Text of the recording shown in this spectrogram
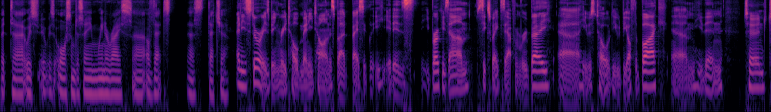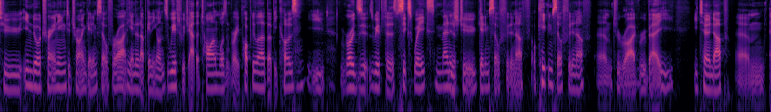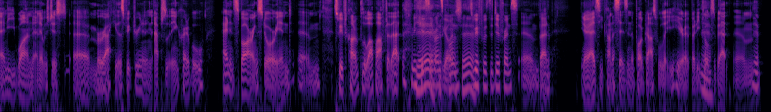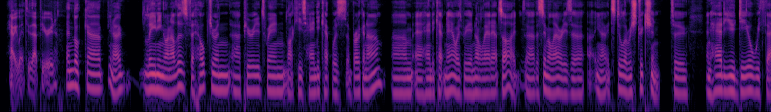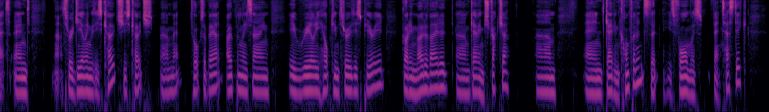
But uh, it was it was awesome to see him win a race uh, of that uh, stature. And his story has been retold many times, but basically it is he broke his arm six weeks out from Roubaix. Uh, he was told he would be off the bike. Um, he then turned to indoor training to try and get himself right. He ended up getting on Zwift, which at the time wasn't very popular, but because he rode Zwift for six weeks, managed to get himself fit enough or keep himself fit enough um, to ride Roubaix. He, he turned up um, and he won, and it was just a miraculous victory and an absolutely incredible and inspiring story. And um, Zwift kind of blew up after that because Yeah, everyone's going, was, yeah. Zwift was the difference. Um, but, you know, as he kind of says in the podcast, we'll let you hear it, but he Yeah. talks about um, Yep. how he went through that period. And look, uh, you know, leaning on others for help during uh, periods when, like, his handicap was a broken arm. Um, our handicap now is we're not allowed outside. Uh, the similarities are, uh, you know, it's still a restriction to, and how do you deal with that? And uh, through dealing with his coach, his coach, uh, Matt, talks about openly saying he really helped him through this period, got him motivated, um, gave him structure, um, and gave him confidence that his form was fantastic.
